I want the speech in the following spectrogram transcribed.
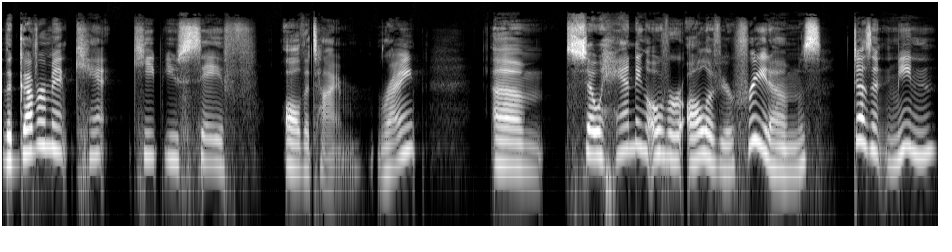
the government can't keep you safe all the time, right? Um, so handing over all of your freedoms doesn't mean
